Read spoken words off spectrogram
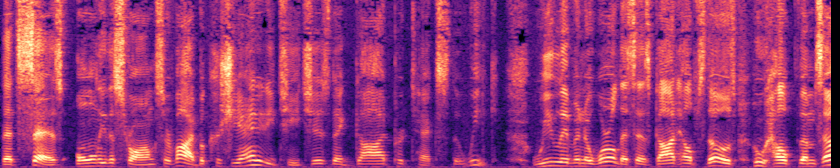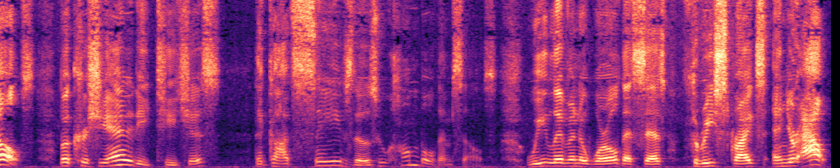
that says only the strong survive, but Christianity teaches that God protects the weak. We live in a world that says God helps those who help themselves, but Christianity teaches that God saves those who humble themselves. We live in a world that says three strikes and you're out.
